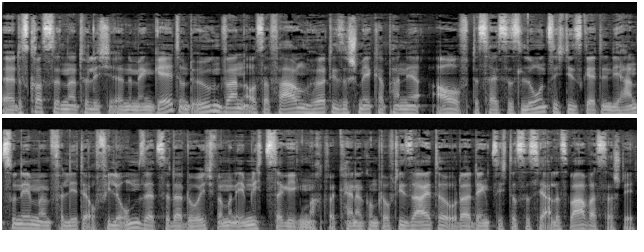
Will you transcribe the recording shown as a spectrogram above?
Äh, das kostet natürlich äh, eine Menge Geld und irgendwann aus Erfahrung hört diese Schmähkampagne auf. Das heißt, es lohnt sich, dieses Geld in die Hand zu nehmen. Man verliert ja auch viele Umsätze dadurch, wenn man eben nichts dagegen macht, weil keiner kommt auf die Seite oder denkt sich, dass das ja alles wahr, was da steht.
